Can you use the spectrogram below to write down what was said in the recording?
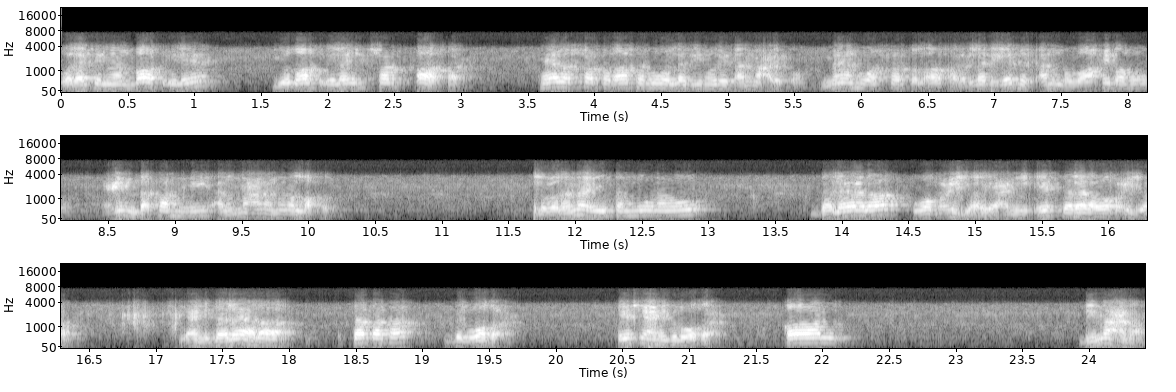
ولكن ينضاف إليه يضاف إليه شرط آخر. هذا الشرط الآخر هو الذي نريد أن نعرفه. ما هو الشرط الآخر الذي يجب أن نلاحظه عند فهم المعنى من اللفظ؟ العلماء يسمونه دلالة وضعية. يعني إيش دلالة وضعية؟ يعني دلالة ثبتت بالوضع. إيش يعني بالوضع؟ قال بمعنى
